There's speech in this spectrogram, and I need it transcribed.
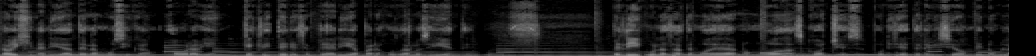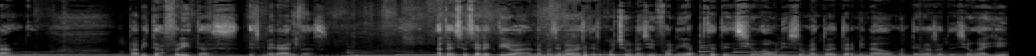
la originalidad de la música. Ahora bien, ¿qué criterios emplearía para juzgar lo siguiente? Películas, arte moderno, modas, coches, publicidad de televisión, vino blanco, papitas fritas, esmeraldas. Atención selectiva. La próxima vez que escuche una sinfonía, preste atención a un instrumento determinado. Mantenga su atención allí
